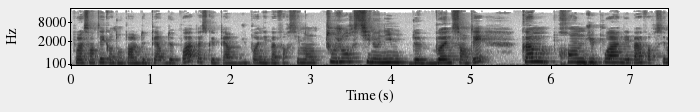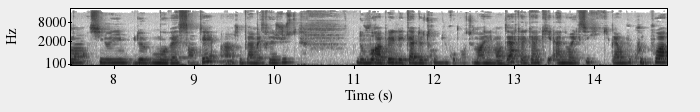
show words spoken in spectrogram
pour la santé quand on parle de perte de poids, parce que perdre du poids n'est pas forcément toujours synonyme de bonne santé, comme prendre du poids n'est pas forcément synonyme de mauvaise santé. Hein. je vous permettrai juste de vous rappeler les cas de troubles du comportement alimentaire. Quelqu'un qui est anorexique, qui perd beaucoup de poids,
